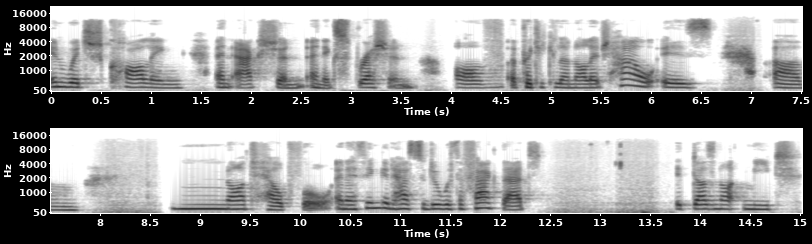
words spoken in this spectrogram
in which calling an action an expression of a particular knowledge how is um, not helpful and i think it has to do with the fact that it does not meet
